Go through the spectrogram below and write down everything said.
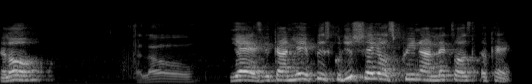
Hello? Hello? Yes, we can hear you. Please, could you share your screen and let us, okay.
